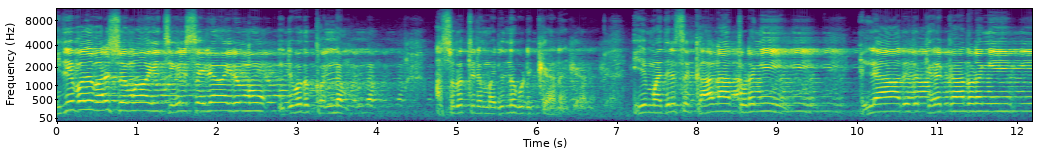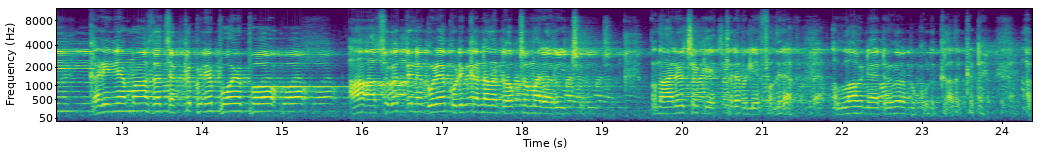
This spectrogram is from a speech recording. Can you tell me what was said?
ഇരുപത് വർഷമായി ചികിത്സയിലായിരുന്നു. ഇരുപത് കൊല്ലം അസുഖത്തിന് മരുന്ന് കുടിക്കാണ്. ഈ മജ്ലിസ് കാണാൻ തുടങ്ങി. എല്ലാതും ഇത് കേൾക്കാൻ തുടങ്ങി. കഴിഞ്ഞ മാസം ചക്കപ്പിന് പോയപ്പോ ആ അസുഖത്തിന് ഗുളിക കുടിക്കണ്ടെന്ന് ഡോക്ടർമാർ അറിയിച്ചു. ഒന്ന് ആലോചിച്ച് നോക്കി എത്ര വലിയ ഫതില. അള്ളാഹുവിനെ ആ രോഗറപ്പ് കൊടുക്കാതെക്കട്ടെ ആ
